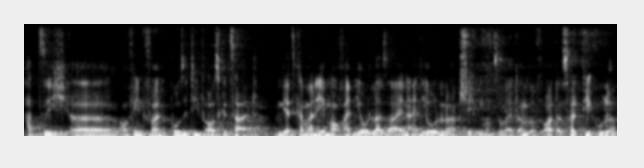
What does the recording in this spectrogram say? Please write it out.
hat sich äh, auf jeden Fall positiv ausgezahlt. Und jetzt kann man eben auch ein Jodler sein, einen Jodel abschicken und so weiter und so fort. Das ist halt viel cooler,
